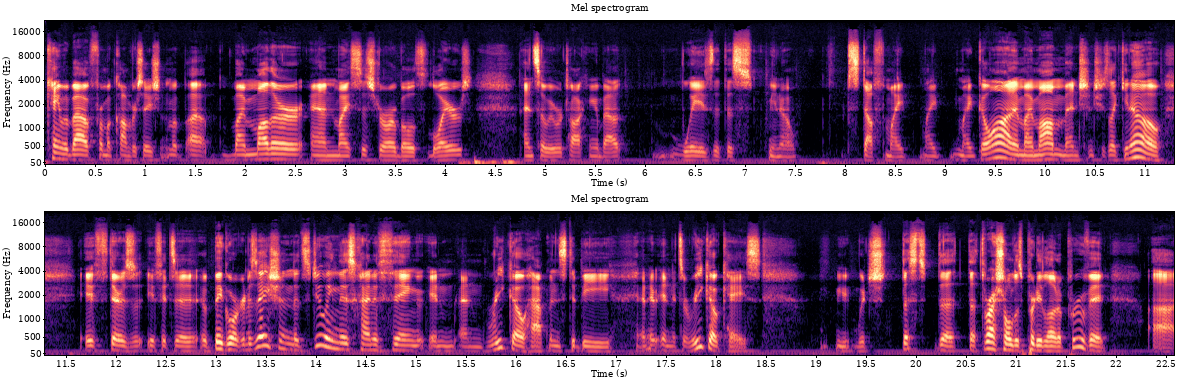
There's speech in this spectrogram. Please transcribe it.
came about from a conversation. Uh, my mother and my sister are both lawyers, and so we were talking about ways that this, you know, stuff might might might go on. And my mom mentioned she's like, you know, if there's if it's a, a big organization that's doing this kind of thing, and and RICO happens to be, and, it- and it's a RICO case, which the the, the threshold is pretty low to prove it. Uh,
